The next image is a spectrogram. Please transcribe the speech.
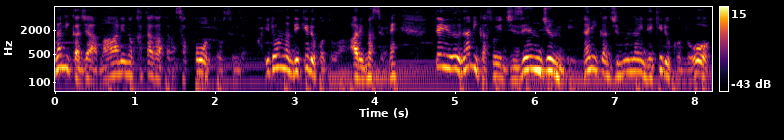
何かじゃあ周りの方々のサポートをするだとか、いろんなできることはありますよね。っていう何かそういう事前準備、何か自分なりにできることを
